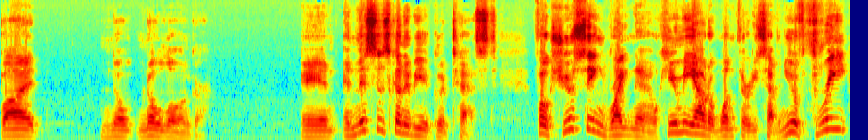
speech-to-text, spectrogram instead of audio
but no no longer. And and this is going to be a good test. Folks, you're seeing right now, hear me out at 137. You have three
